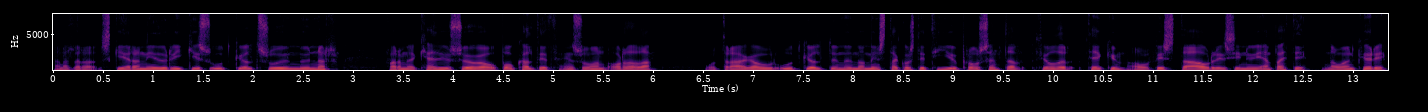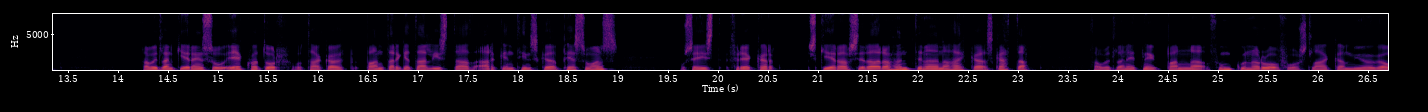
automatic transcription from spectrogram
Hann ætlar að skera niður ríkis útgjöld svo um munnar, fara með keðjusög á bókaldið eins og hann orðaða og draga úr útgjöldum um að minnstakosti 10% af þjóðartekjum á fyrsta ári sínu í ennbætti, náðan kjöri. Þá vil hann gera eins og Ekvator og taka upp bandarækjadal í stað argentínska pesoans og segist frekar skera af sér aðra höndina en að hækka skatta. Þá vil hann einnig banna þungunarof og slaka mjög á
